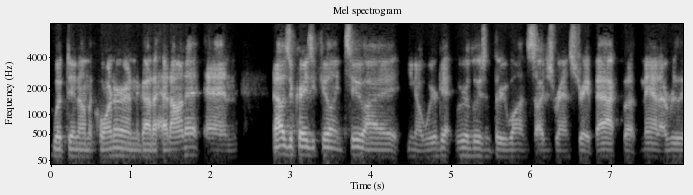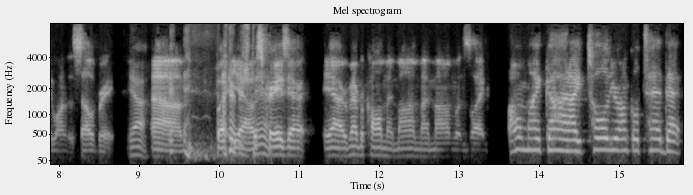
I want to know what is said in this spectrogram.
whipped in on the corner and got a head on it, and that was a crazy feeling too. I, you know, we were getting, we were losing three one, so I just ran straight back. But man, I really wanted to celebrate. Yeah. Um, but yeah, it was crazy. I, yeah, I remember calling my mom. My mom was like, "Oh my god, I told your uncle Ted that.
